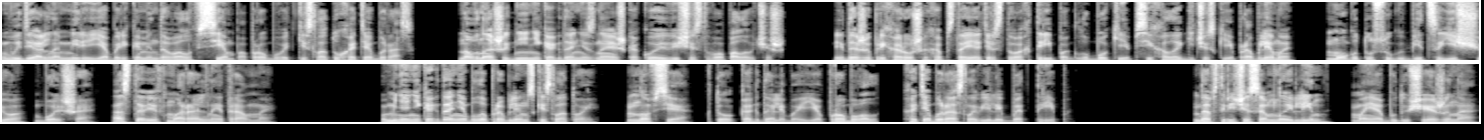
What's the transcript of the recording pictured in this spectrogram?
В идеальном мире я бы рекомендовал всем попробовать кислоту хотя бы раз. Но в наши дни никогда не знаешь, какое вещество получишь. И даже при хороших обстоятельствах трипа глубокие психологические проблемы могут усугубиться еще больше, оставив моральные травмы. У меня никогда не было проблем с кислотой, но все, кто когда-либо ее пробовал, хотя бы раз ловили бэт-трип. До встречи со мной Лин, моя будущая жена,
